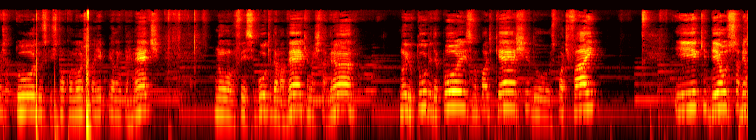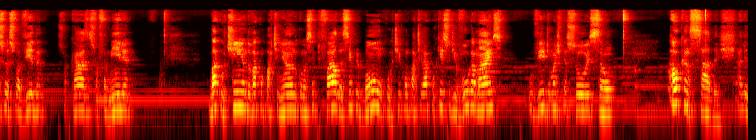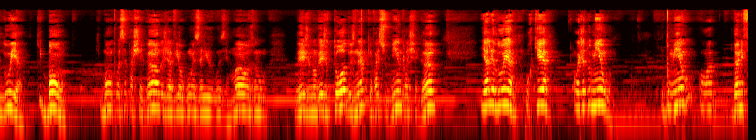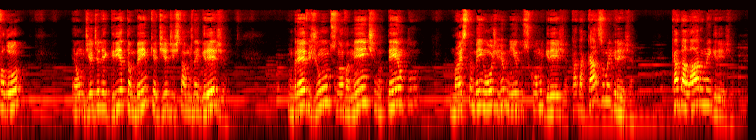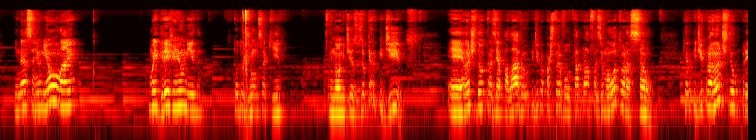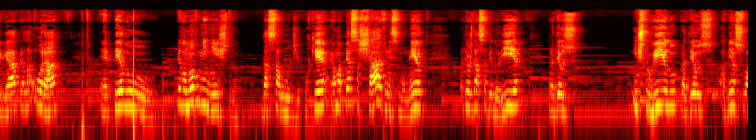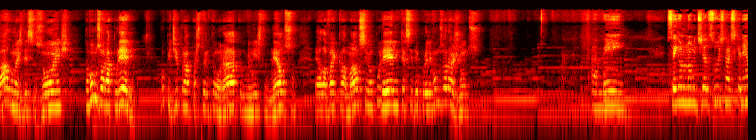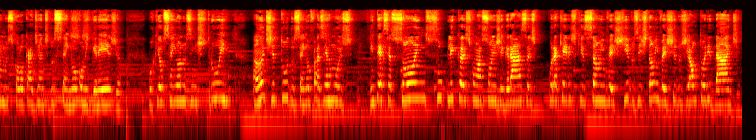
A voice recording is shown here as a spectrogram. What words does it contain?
noite a todos que estão conosco aí pela internet, no Facebook da Mavec, no Instagram, no YouTube depois, no podcast do Spotify. E que Deus abençoe a sua vida, sua casa, sua família. Vá curtindo, vá compartilhando, como eu sempre falo, é sempre bom curtir e compartilhar porque isso divulga mais o vídeo, mais pessoas são alcançadas. Aleluia! Que bom! Que bom que você está chegando. Já vi alguns aí, alguns irmãos. Não vejo, não vejo todos, né? Porque vai subindo, vai chegando. E aleluia, porque hoje é domingo. E domingo, como a Dani falou, é um dia de alegria também, porque é dia de estarmos na igreja. Em breve juntos novamente no templo, mas também hoje reunidos como igreja. Cada casa uma igreja cada lar uma igreja. E nessa reunião online, uma igreja reunida, todos juntos aqui, em nome de Jesus. Eu quero pedir, é, antes de eu trazer a palavra, eu vou pedir para a pastora voltar para ela fazer uma outra oração. Quero pedir para, antes de eu pregar, para ela orar é, pelo, pelo novo ministro da saúde, porque é uma peça-chave nesse momento, para Deus dar sabedoria, para Deus instruí-lo, para Deus abençoá-lo nas decisões. Então vamos orar por ele? Vou pedir para a pastora então orar pelo ministro Nelson. Ela vai clamar ao Senhor por ele, interceder por ele. Vamos orar juntos. Amém. Senhor, no nome de Jesus, nós queremos colocar diante do Senhor como igreja, porque o Senhor nos instrui, antes de tudo, Senhor, fazermos intercessões, súplicas com ações de graças por aqueles que são investidos e estão investidos de autoridade.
